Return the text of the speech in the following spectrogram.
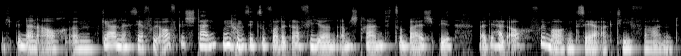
ich bin dann auch ähm, gerne sehr früh aufgestanden, um sie zu fotografieren, am Strand zum Beispiel, weil die halt auch frühmorgens sehr aktiv waren und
